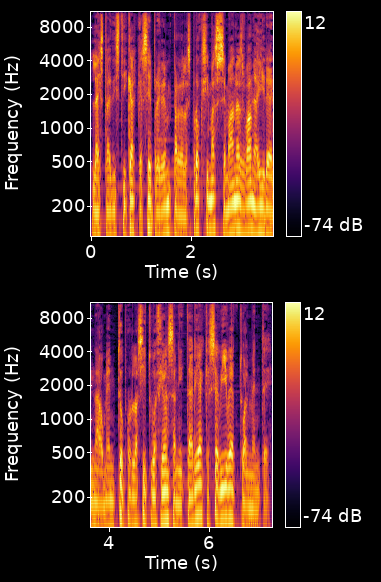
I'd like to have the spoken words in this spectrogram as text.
La estadística que se prevén para las próximas semanas van a ir en aumento por la situación sanitaria que se vive actualmente.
